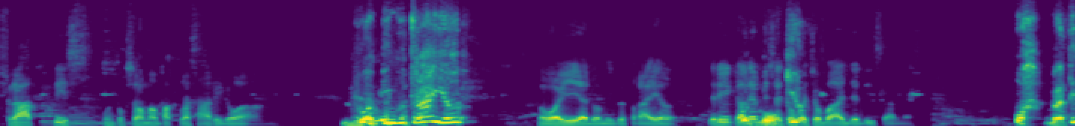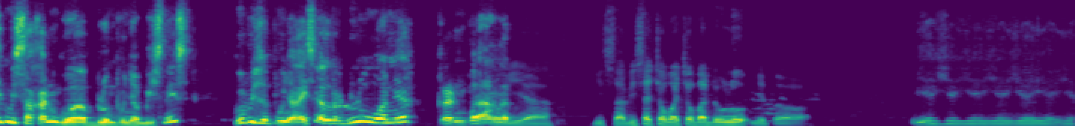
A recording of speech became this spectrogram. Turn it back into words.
gratis untuk selama 14 hari doang. Dua minggu trial. Oh iya, dua minggu trial. Jadi kalian bisa gokil. coba-coba aja di sana. Wah, berarti misalkan gue belum punya bisnis, gue bisa punya reseller duluan ya. Keren Oh banget. iya, bisa bisa coba-coba dulu gitu. Iya, iya, iya, iya, iya, iya. iya.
